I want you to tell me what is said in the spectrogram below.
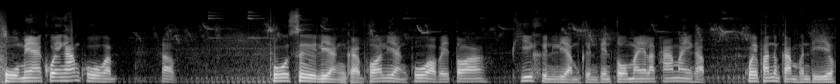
ผูแม่คุยงามครูครับ ครับ ผู้ซื้อเลี้ยงกับพ่อเลี้ยงผู้เอาไปต่อพี่ขึ้นเหลี่ยมขึ้นเป็นโตไม่ราคาไม่ครับกล้วยพันธุกรรมเพันดีอยู่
